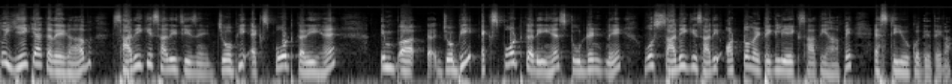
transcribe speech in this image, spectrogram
तो ये क्या करेगा अब? सारी की सारी चीज़ें जो भी एक्सपोर्ट करी हैं जो भी एक्सपोर्ट करी है स्टूडेंट ने, वो सारी की सारी ऑटोमेटिकली एक साथ यहाँ पे एस को दे देगा।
